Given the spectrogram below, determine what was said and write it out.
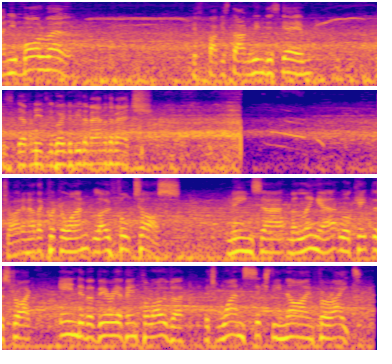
and he bowled well. If Pakistan win this game, he's definitely going to be the man of the match. Tried another quicker one, low full toss. Means uh, Malinga will keep the strike. End of a very eventful over. It's 169 for eight.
